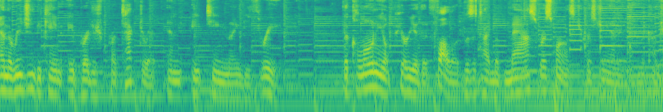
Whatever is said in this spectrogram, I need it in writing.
and the region became a British protectorate in 1893. The colonial period that followed was a time of mass response to Christianity in the country.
